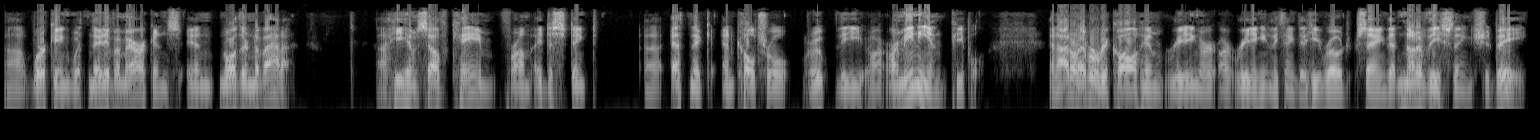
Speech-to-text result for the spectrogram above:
uh, working with Native Americans in northern Nevada. Uh, he himself came from a distinct uh, ethnic and cultural group, the Armenian people. And I don't ever recall him reading or, or reading anything that he wrote saying that none of these things should be.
